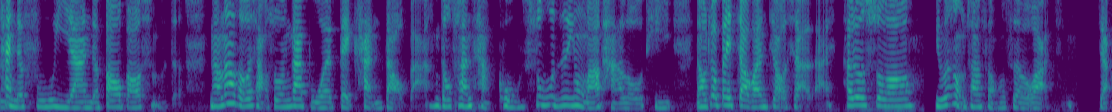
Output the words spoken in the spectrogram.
看你的服仪啊，你的包包什么的。然后那时候我想说，应该不会被看到吧？你都穿长裤，殊不知因为我们要爬楼梯，然后就被教官叫下来。他就说：“你为什么穿粉红色的袜子？”这样，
